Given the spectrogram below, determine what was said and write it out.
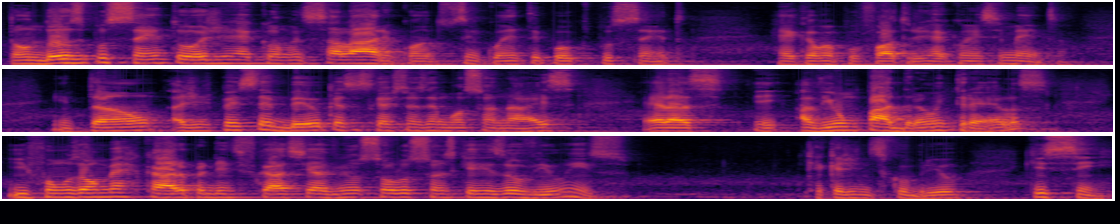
Então 12% hoje reclama de salário, enquanto 50 e poucos por cento reclama por falta de reconhecimento. Então a gente percebeu que essas questões emocionais elas havia um padrão entre elas e fomos ao mercado para identificar se haviam soluções que resolviam isso. O que, é que a gente descobriu? Que sim,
